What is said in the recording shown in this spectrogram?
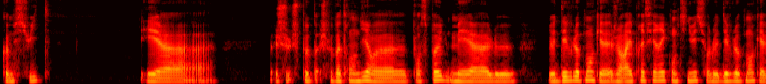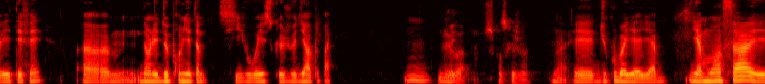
comme suite. Et euh, je, je peux pas, je peux pas trop en dire pour spoil, mais le, le développement, j'aurais préféré continuer sur le développement qui avait été fait dans les deux premiers tomes, si vous voyez ce que je veux dire à peu près. Mhm, je Oui. vois. Je pense que je vois. Ouais. Et du coup, bah, il y, a, il y, a, y a moins ça et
